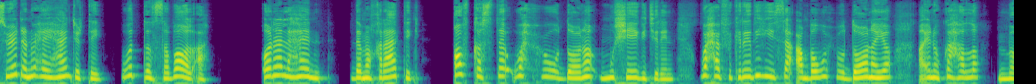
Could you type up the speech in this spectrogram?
sweden waxay ahaan jirtay waddan sabool ah oona lahayn demokraatig qof kasta wuxuu doono mu sheegi jirin. Waxa fikradihiisa amba wuxuu doonayo inuu ka hadlo ma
